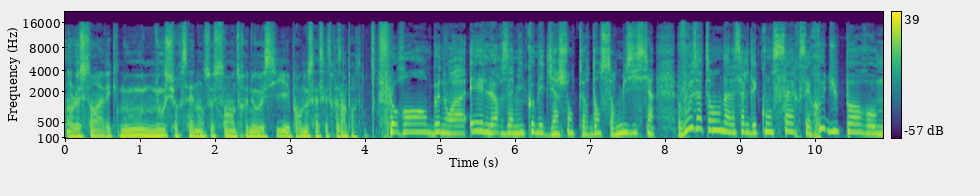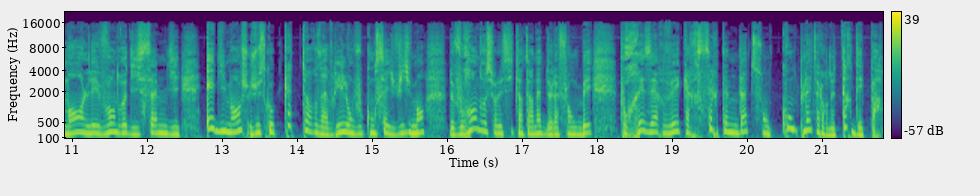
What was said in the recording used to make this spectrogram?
on le sent avec nous. Nous sur scène, on se sent entre nous aussi et pour nous ça c'est très important. Florent, Benoît et leurs amis comédiens, chanteurs, danseurs, musiciens vous attendent à la salle des concerts. C'est rue du Port au Mans les vendredis, samedis et dimanches jusqu'au 14 avril. On vous conseille vivement de vous rendre sur le site internet de la Flambée pour réserver car certaines dates sont complètes, alors ne tardez pas.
